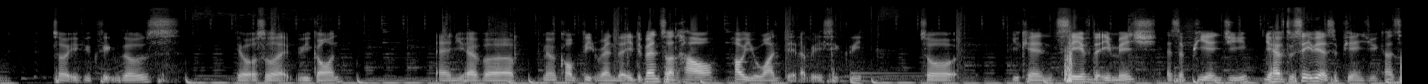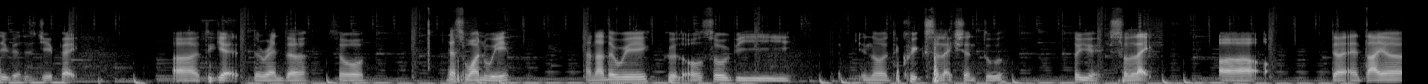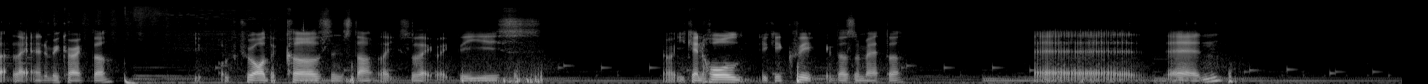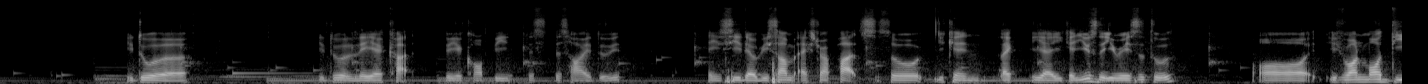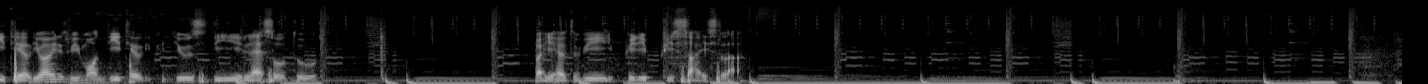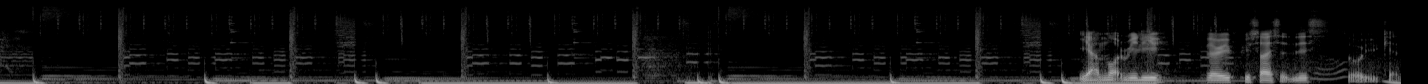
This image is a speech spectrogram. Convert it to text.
So if you click those they'll also like be gone. And you have a you know, complete render. It depends on how how you want it uh, basically. So you can save the image as a PNG you have to save it as a PNG you can't save it as a JPEG uh, to get the render. So that's one way. Another way could also be you know the quick selection tool. So you select uh the entire like anime character. Through all the curves and stuff like select like these you, know, you can hold you can click it doesn't matter. And then you do a you do a layer cut layer copy. This this is how I do it and you see there'll be some extra parts. So you can like yeah you can use the eraser tool. Or if you want more detail you want it to be more detailed you could use the lasso tool. But you have to be pretty precise lah yeah I'm not really very precise at this so you can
